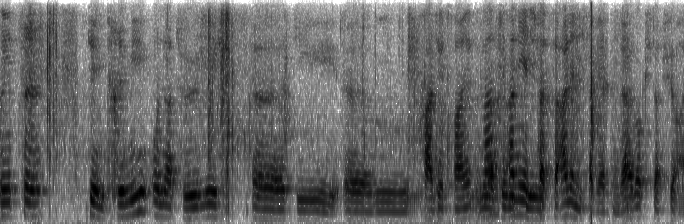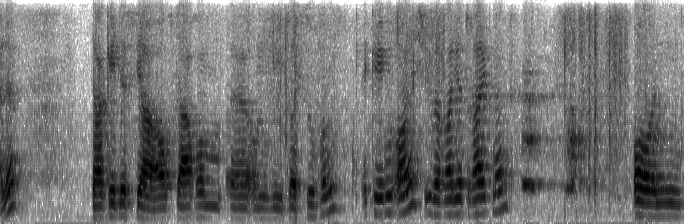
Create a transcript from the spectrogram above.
Rätsel, den Krimi und natürlich äh, die ähm, Radio 3 ah, nee, Stadt für alle nicht vergessen. Ja? Stadt für alle. Da geht es ja auch darum, äh, um die Durchsuchung gegen euch über Radio Dreieckland. Und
